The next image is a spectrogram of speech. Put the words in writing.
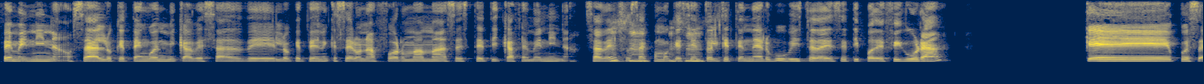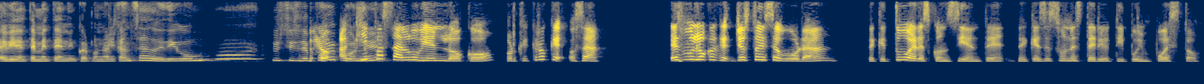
femenina, o sea, lo que tengo en mi cabeza de lo que tiene que ser una forma más estética femenina, ¿sabes? o sea, como que siento el que tener boobies te da ese tipo de figura que pues evidentemente en mi cuerpo no he alcanzado y digo, pues si se Pero aquí pasa algo bien loco, porque creo que, o sea, es muy loco que yo estoy segura de que tú eres consciente de que ese es un estereotipo impuesto.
